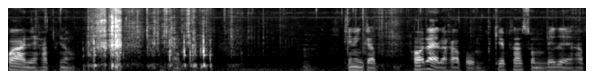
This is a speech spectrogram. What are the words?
กว่าเนี่ยครับพี่น้องที่นี่กับเพาะได้แล้วครับผมเก็บสะสมไปเลยครับ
